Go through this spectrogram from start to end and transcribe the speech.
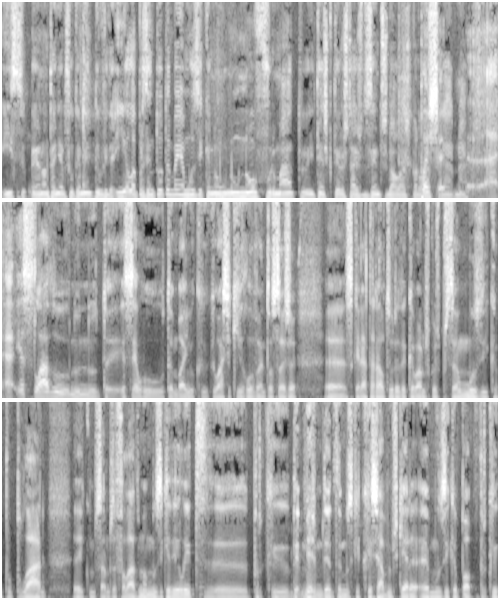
isso eu não tenho absolutamente dúvida. E ele apresentou também a música num, num novo formato e tens que ter os tais 200 dólares para pois, lá chegar, não é? Eh, eh, esse lado, no, no, esse é o, também o que, que, eu acho aqui relevante. Ou seja, uh, se calhar está na altura de acabarmos com a expressão música popular uh, e começarmos a falar de uma música de elite, uh, porque de, mesmo dentro da música que achávamos que era a música pop, porque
